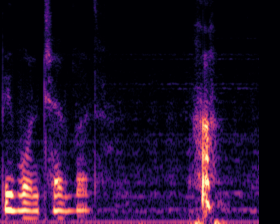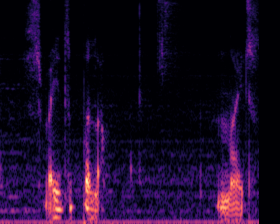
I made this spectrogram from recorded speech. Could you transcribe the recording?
People wanted, but. Ha! Svejsebriller. Nice.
